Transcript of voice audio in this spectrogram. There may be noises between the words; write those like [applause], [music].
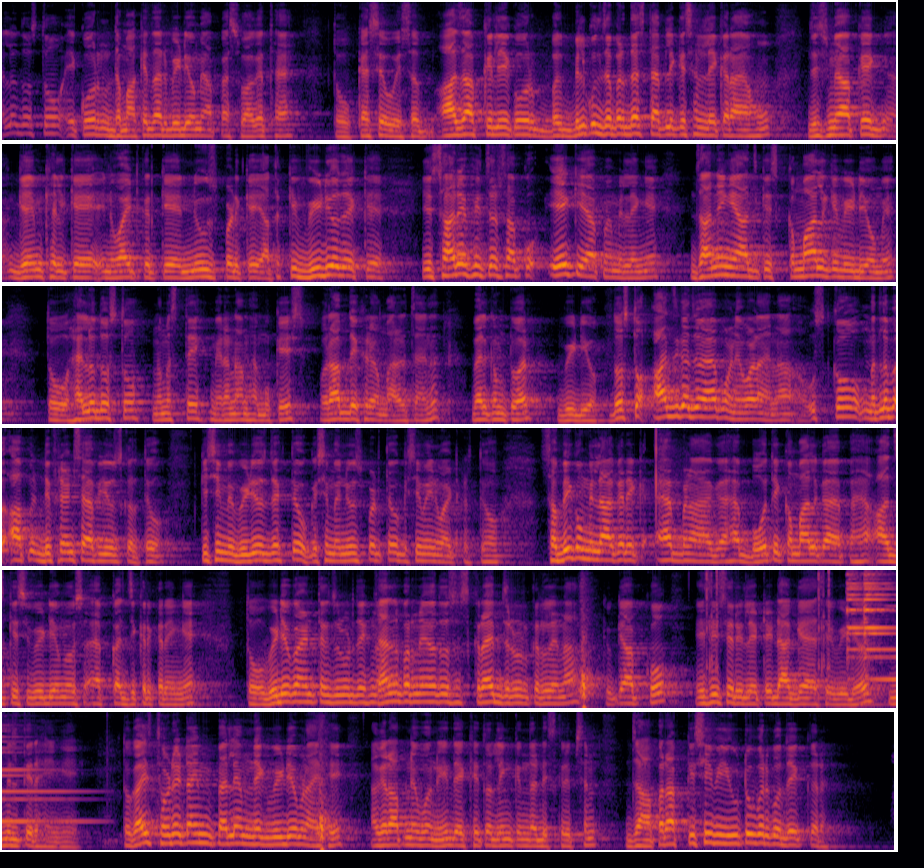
Hello दोस्तों, एक और धमाकेदार वीडियो में आपका स्वागत है। तो कैसे हुए सब? आज आपके लिए एक और बिल्कुल ज़बरदस्त एप्लीकेशन लेकर आया हूँ, जिसमें आपके गेम खेल के इनवाइट करके न्यूज़ पढ़ के, या तक कि वीडियो देख के, ये सारे फीचर्स आपको एक ही ऐप में मिलेंगे। जानेंगे आज की इस कमाल के वीडियो में। तो हेलो दोस्तों, नमस्ते, मेरा नाम है मुकेश, और आप देख रहे हो हमारा channel welcome to our video दोस्तों, आज का जो ऐप होने वाला है ना, उसको मतलब आप डिफरेंट से ऐप यूज़ करते हो। किसी में वीडियोस देखते हो, किसी में न्यूज़ पढ़ते हो, किसी में इनवाइट करते हो। सभी को मिलाकर एक ऐप बनाया गया है, बहुत ही कमाल का ऐप है। आज की इस वीडियो में उस ऐप का ज़िक्र करेंगे। तो वीडियो को एंड तक ज़रूर देखना। चैनल पर नए हो तो सब्सक्राइब ज़रूर कर लेना, क्योंकि आपको इसी से रिलेटेड आगे ऐसे वीडियोस मिलती रहेंगी। तो गाइज़ थोड़े टाइम पहले हमने एक वीडियो बनाई थी। अगर आपने वो नहीं देखी तो लिंक इन द डिस्क्रिप्शन जहाँ पर आप किसी भी यूट्यूबर को देखकर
